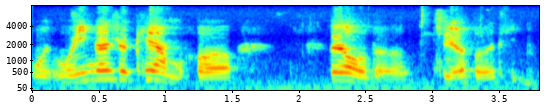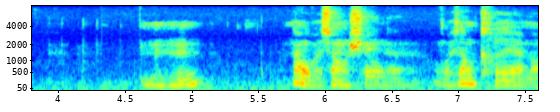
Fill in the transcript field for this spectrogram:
我我应该是 Cam 和 Phil 的结合体。嗯哼，那我像谁呢？嗯、我像 Claire 吗？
